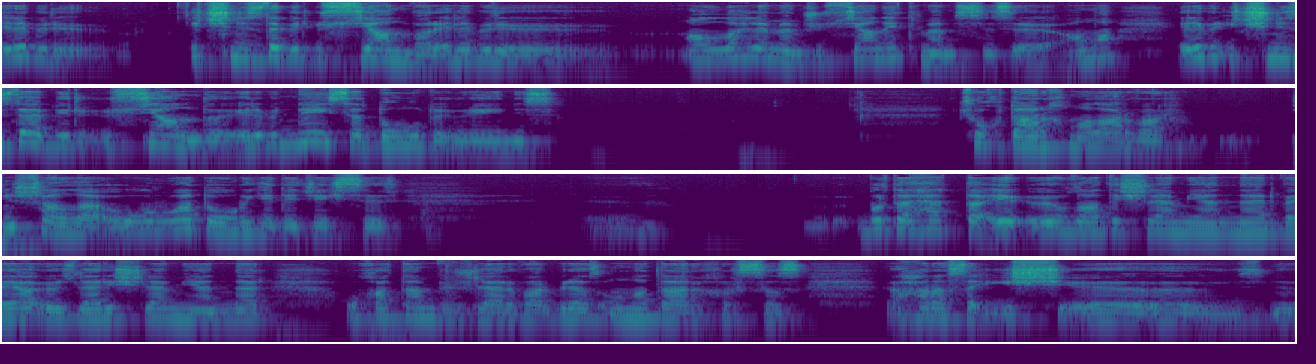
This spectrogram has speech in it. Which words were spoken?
Elə bir e, içinizdə bir üsyan var. Elə bir e, Allah eləməmiş üsyan etməmisiniz, e, amma elə bir içinizdə bir üsyandır. Elə bir nə isə doludur ürəyiniz. Çox darıxmalar var. İnşallah uğurluğa doğru gedəcəksiniz. Burada hətta övladı işləməyənlər və ya özləri işləməyənlər, oxatan bürcləri var. Biraz ona darıxırsınız. Harasa iş, e, e,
